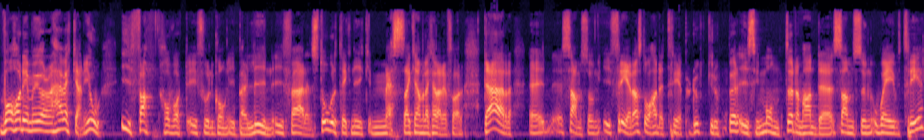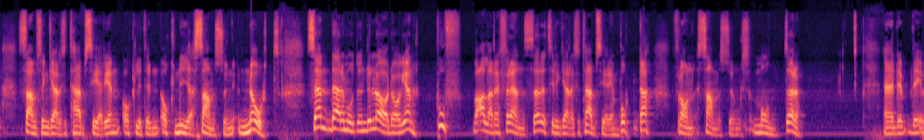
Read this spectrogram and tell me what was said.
Vad har det med att göra den här veckan? Jo, IFA har varit i full gång i Berlin. IFA är en stor teknikmässa kan man kalla det för. Där eh, Samsung i fredags då hade tre produktgrupper i sin monter. De hade Samsung Wave 3, Samsung Galaxy Tab-serien och, lite, och nya Samsung Note. Sen däremot under lördagen, poff, var alla referenser till Galaxy Tab-serien borta från Samsungs monter. Eh, det, det,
